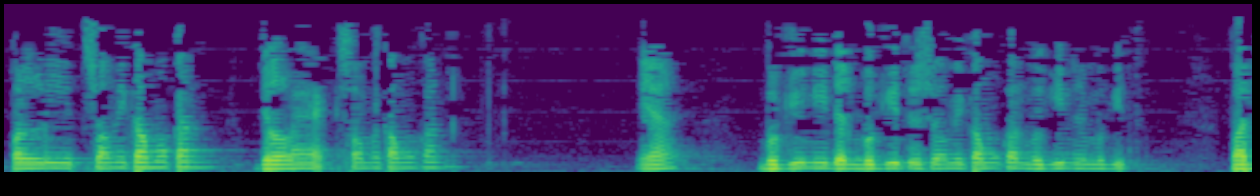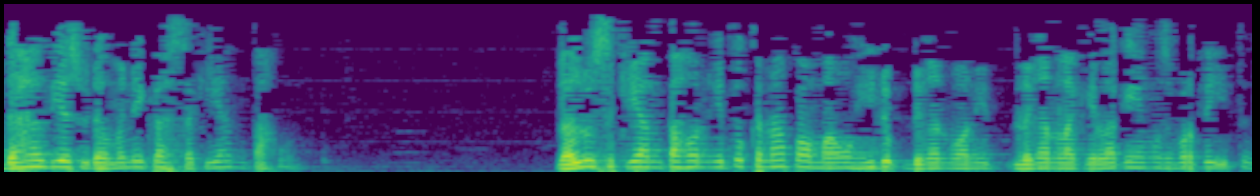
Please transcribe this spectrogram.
pelit, suami kamu kan jelek, suami kamu kan ya begini dan begitu, suami kamu kan begini dan begitu. Padahal dia sudah menikah sekian tahun. Lalu sekian tahun itu kenapa mau hidup dengan wanita dengan laki-laki yang seperti itu?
